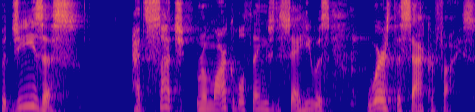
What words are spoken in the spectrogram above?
But Jesus had such remarkable things to say. He was worth the sacrifice.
